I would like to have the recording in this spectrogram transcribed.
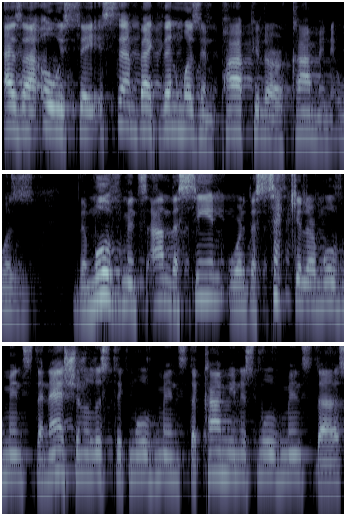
as I always say, Islam back then wasn't popular or common. It was the movements on the scene were the secular movements, the nationalistic movements, the communist movements, the,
